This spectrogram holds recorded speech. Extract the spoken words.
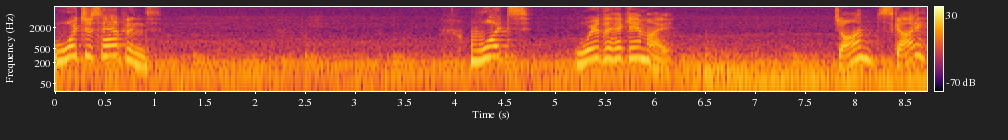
What just happened? What? Where the heck am I? John? Sky?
